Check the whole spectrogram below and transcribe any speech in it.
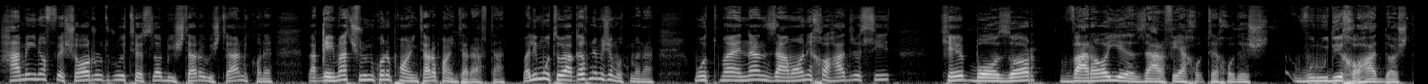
همه اینا فشار رو روی تسلا بیشتر و بیشتر می‌کنه و قیمت شروع می‌کنه پایینتر و پایینتر رفتن. ولی متوقف نمیشه مطمئنا مطمئنا زمانی خواهد رسید که بازار ورای ظرفیت خودش ورودی خواهد داشت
